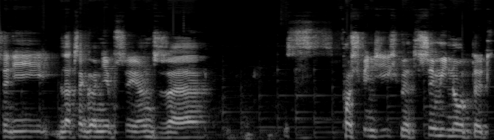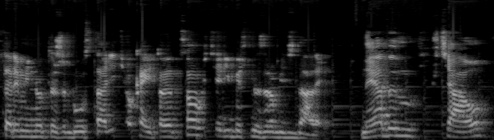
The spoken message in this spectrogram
Czyli dlaczego nie przyjąć, że poświęciliśmy 3 minuty, 4 minuty, żeby ustalić, ok, to co chcielibyśmy zrobić dalej? No ja bym chciał,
